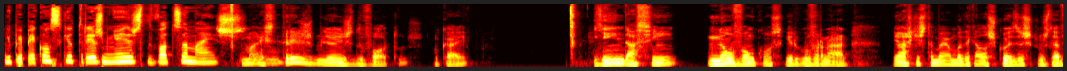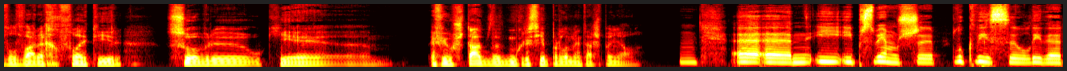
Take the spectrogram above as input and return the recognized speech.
E o PP conseguiu 3 milhões de votos a mais. Mais 3 milhões de votos, ok? E ainda assim não vão conseguir governar. Eu acho que isto também é uma daquelas coisas que nos deve levar a refletir sobre o que é, uh, enfim, o estado da democracia parlamentar espanhola. Uh, e, e, percebemos, uh, pelo que disse o líder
